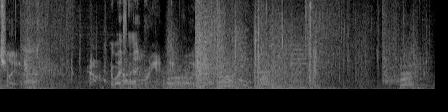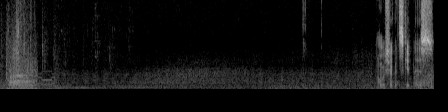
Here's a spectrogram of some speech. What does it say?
chuck that. Get away from me. It. I wish I could skip this.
